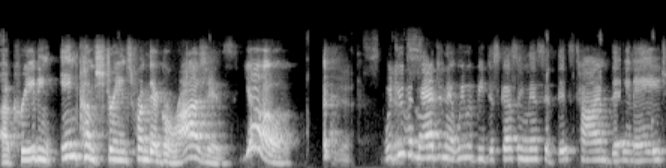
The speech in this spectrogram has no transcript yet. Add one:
uh, creating income streams from their garages. Yo, yes. would yes. you imagine that we would be discussing this at this time, day and age?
